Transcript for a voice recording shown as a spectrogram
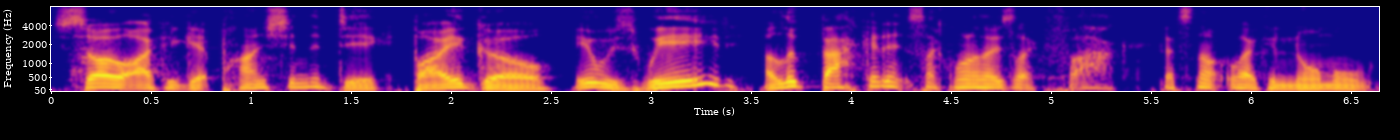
so I could get punched in the dick by a girl. It was weird. I look back at it, it's like one of those like fuck. That's not like a normal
